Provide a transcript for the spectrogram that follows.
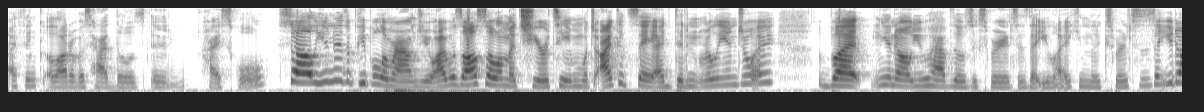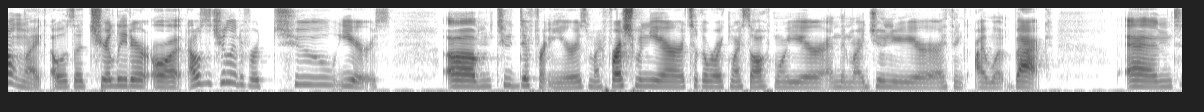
I think a lot of us had those in high school. So you knew the people around you. I was also on the cheer team, which I could say I didn't really enjoy. But you know, you have those experiences that you like and the experiences that you don't like. I was a cheerleader, or I was a cheerleader for two years um, two different years. My freshman year, I took a break my sophomore year, and then my junior year, I think I went back. And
